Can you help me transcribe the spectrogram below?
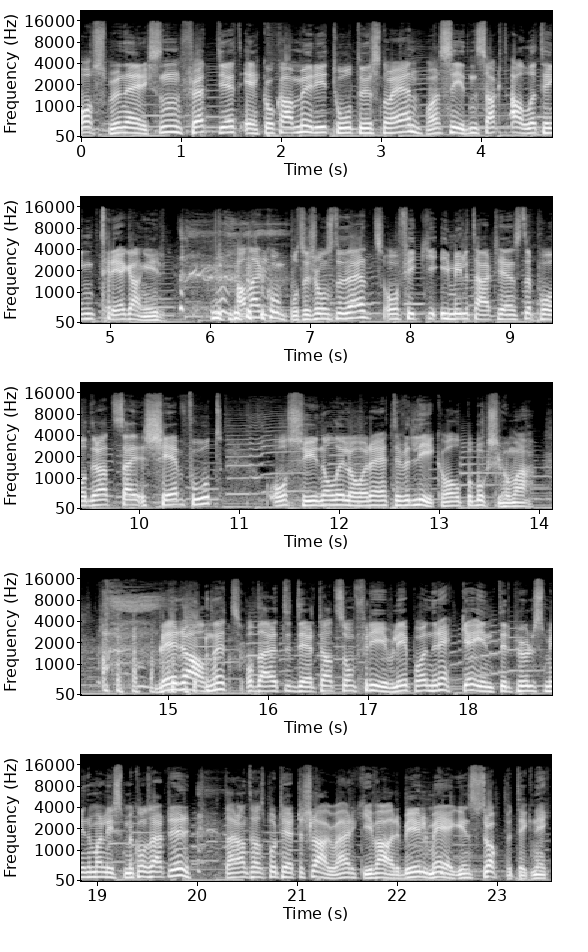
Åsmund Eriksen, født i et ekkokammer i 2001, og har siden sagt alle ting tre ganger. Han er komposisjonsstudent og fikk i militærtjeneste pådratt seg skjev fot og synhold i låret etter vedlikehold på bukselomma. Ble ranet og deretter deltatt som frivillig på en rekke Interpuls minimalismekonserter, der han transporterte slagverk i varebil med egen stroppeteknikk.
